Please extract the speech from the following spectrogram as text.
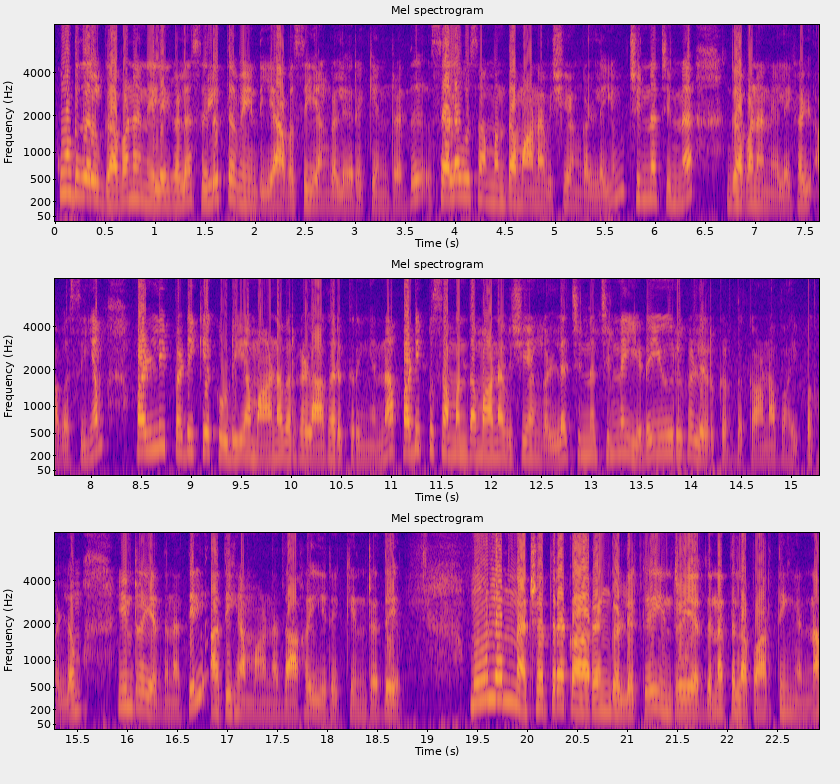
கூடுதல் கவன நிலைகளை செலுத்த வேண்டிய அவசியங்கள் இருக்கின்றது. செலவு சம்பந்தமான விஷயங்கள்லையும் சின்ன சின்ன கவன நிலைகள் அவசியம். பள்ளி படிக்கக்கூடிய மாணவர்களாக இருக்கிறீங்கன்னா படிப்பு சம்பந்தமான விஷயங்களில் சின்ன சின்ன இடையூறுகள் இருக்கிறதுக்கான வாய்ப்புகளும் இன்றைய தினத்தில் அதிகமானதாக இருக்கின்றது. மூலம் நட்சத்திரக்காரங்களுக்கு இன்றைய தினத்தில் பார்த்தீங்கன்னா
